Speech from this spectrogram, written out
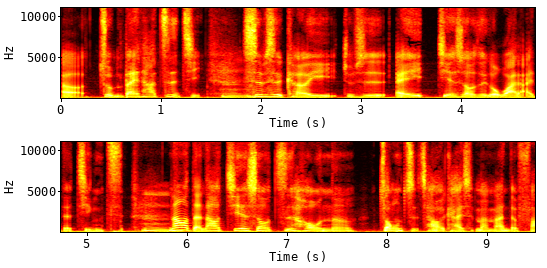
呃准备他自己，是不是可以就是哎接受这个外来的精子？嗯，然后等到接受之后呢？种子才会开始慢慢的发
